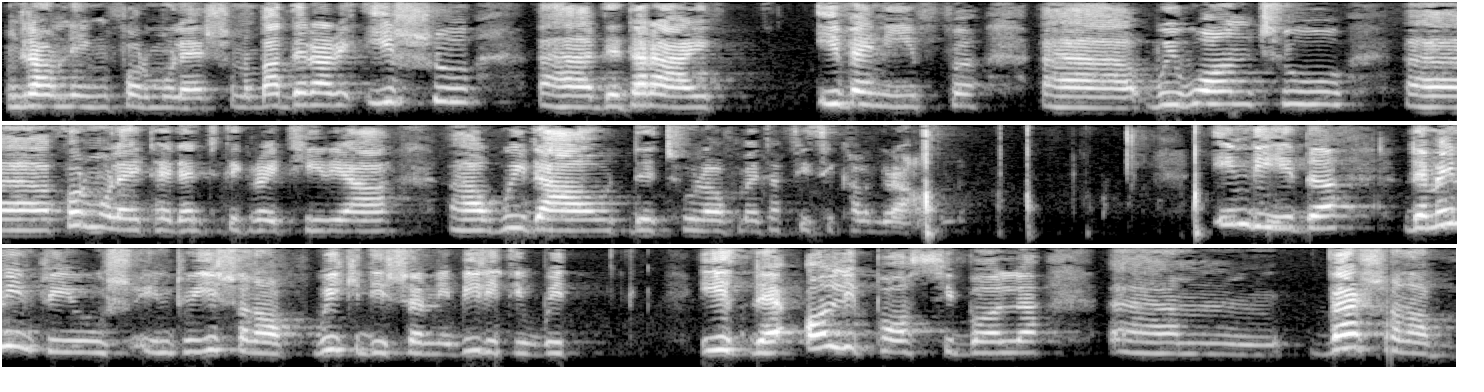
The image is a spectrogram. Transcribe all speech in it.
grounding formulation, but there are issues uh, that arise even if uh, we want to uh, formulate identity criteria uh, without the tool of metaphysical ground. Indeed, the main intuition of weak discernibility with is the only possible um, version of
